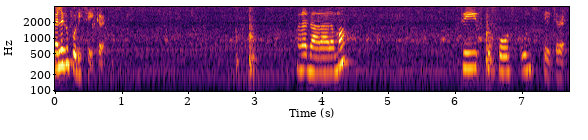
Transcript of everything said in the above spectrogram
மிளகு பொடி சேர்க்குறேன். நல்லா தாராளமாக த்ரீ டு ஃபோர் ஸ்பூன்ஸ் சேர்க்குறேன்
